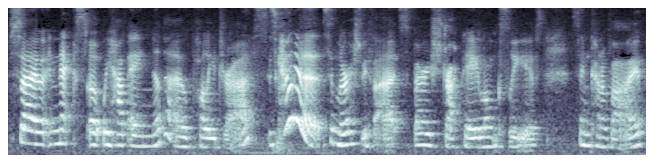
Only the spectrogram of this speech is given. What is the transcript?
So next up we have another Opoly dress. It's kind of similar to be fair. It's very strappy, long sleeves, same kind of vibe.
